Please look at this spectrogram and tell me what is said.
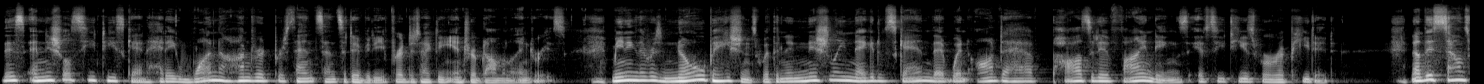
This initial CT scan had a 100% sensitivity for detecting intra-abdominal injuries, meaning there was no patients with an initially negative scan that went on to have positive findings if CTs were repeated. Now, this sounds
